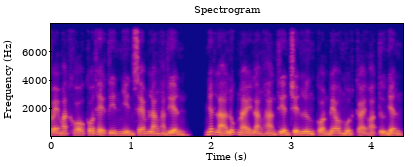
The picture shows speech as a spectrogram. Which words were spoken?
vẻ mặt khó có thể tin nhìn xem lăng hàn thiên, nhất là lúc này lăng hàn thiên trên lưng còn đeo một cái hoạt tử nhân.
